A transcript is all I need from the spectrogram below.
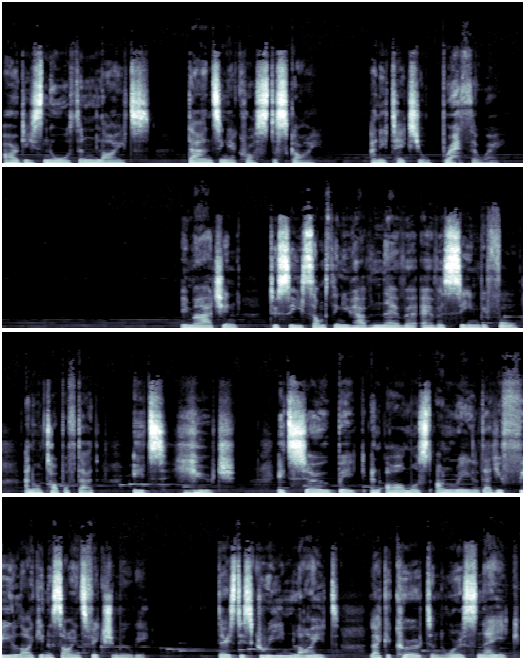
are these northern lights dancing across the sky, and it takes your breath away. Imagine to see something you have never ever seen before, and on top of that, it's huge. It's so big and almost unreal that you feel like in a science fiction movie. There's this green light, like a curtain or a snake,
